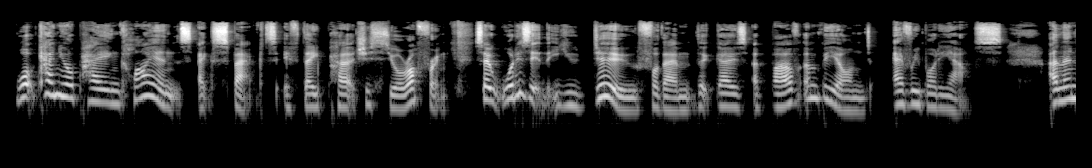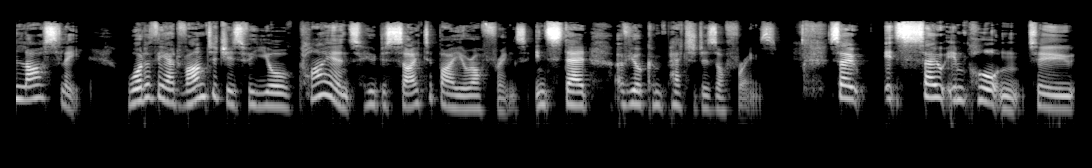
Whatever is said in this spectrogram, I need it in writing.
what can your paying clients expect if they purchase your offering? So, what is it that you do for them that goes above and beyond everybody else? And then, lastly, what are the advantages for your clients who decide to buy your offerings instead of your competitors' offerings? So it's so important to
